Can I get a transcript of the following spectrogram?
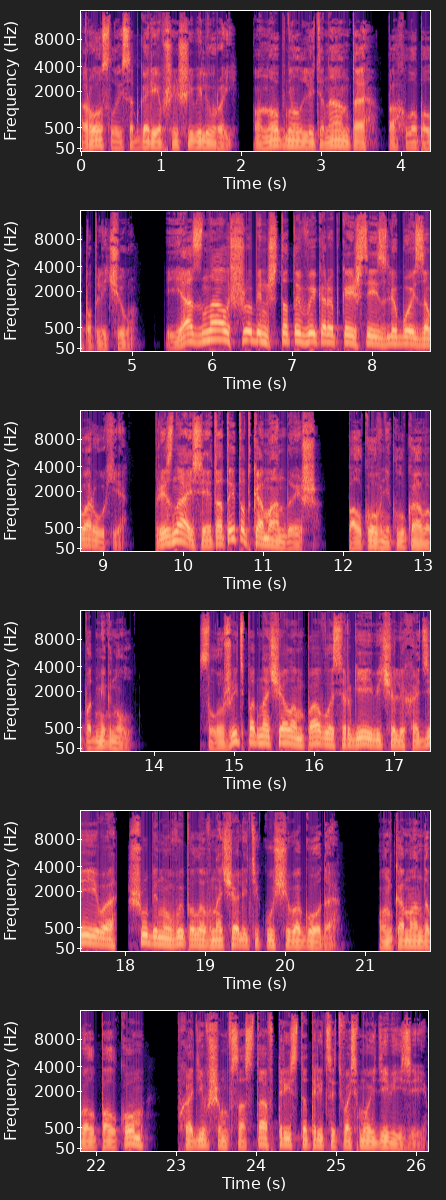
рослый с обгоревшей шевелюрой. Он обнял лейтенанта, похлопал по плечу. «Я знал, Шубин, что ты выкарабкаешься из любой заварухи. Признайся, это ты тут командуешь?» Полковник лукаво подмигнул. Служить под началом Павла Сергеевича Лиходеева Шубину выпало в начале текущего года. Он командовал полком, входившим в состав 338-й дивизии.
